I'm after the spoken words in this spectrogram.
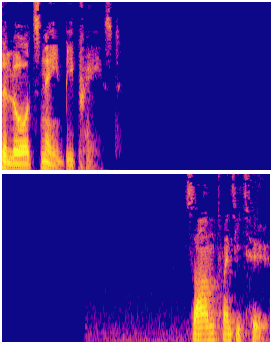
The Lord's name be praised. Psalm 22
